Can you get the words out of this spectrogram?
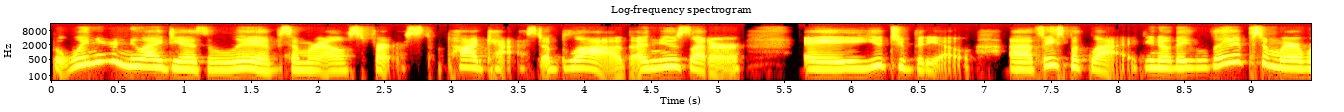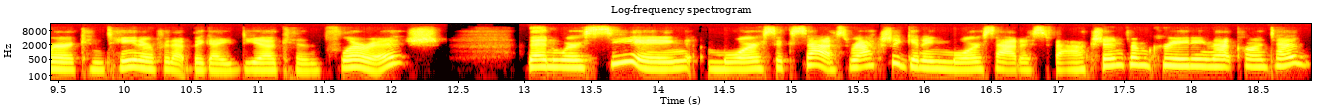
But when your new ideas live somewhere else first, a podcast, a blog, a newsletter, a YouTube video, a Facebook Live, you know, they live somewhere where a container for that big idea can flourish then we're seeing more success. We're actually getting more satisfaction from creating that content.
